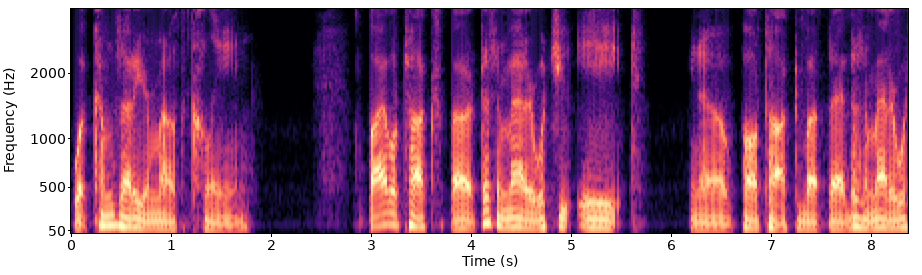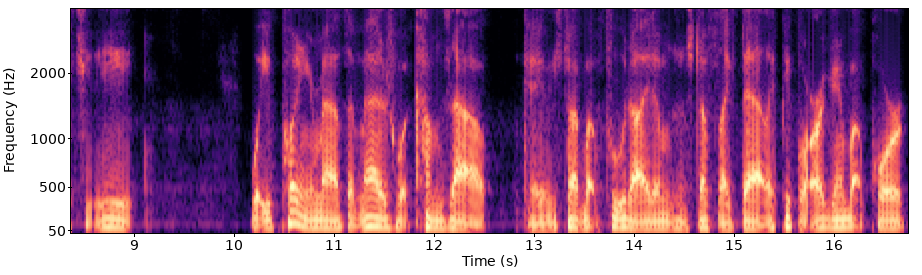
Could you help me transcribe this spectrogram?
what comes out of your mouth clean. The Bible talks about it doesn't matter what you eat. You know, Paul talked about that. It doesn't matter what you eat, what you put in your mouth, it matters what comes out. Okay, he's talking about food items and stuff like that, like people arguing about pork.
